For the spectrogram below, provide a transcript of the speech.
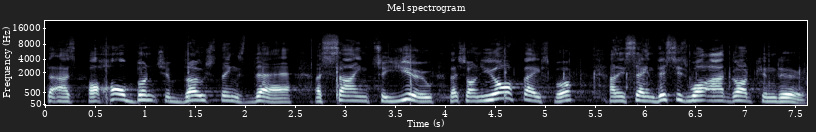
that has a whole bunch of those things there assigned to you that's on your Facebook and is saying, This is what our God can do?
